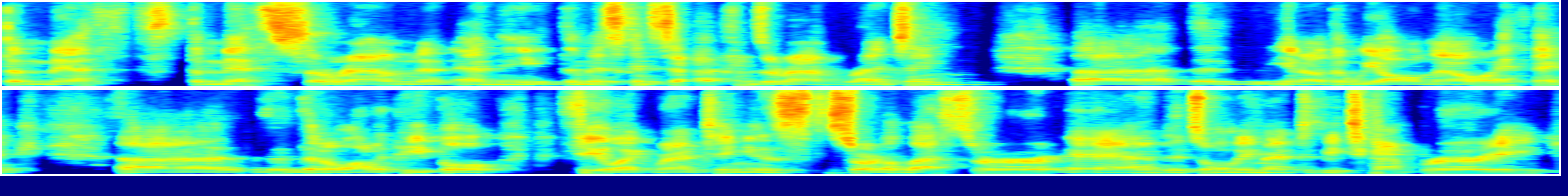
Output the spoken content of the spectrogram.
the myths, the myths around it and the, the misconceptions around renting, uh, that, you know, that we all know, I think, uh, that, that a lot of people feel like renting is sort of lesser and it's only meant to be temporary.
